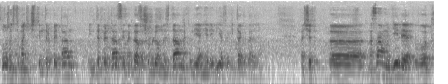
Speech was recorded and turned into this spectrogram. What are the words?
Сложность тематической интерпрета... интерпретации, иногда зашумленность данных, влияние рельефа и так далее. Значит, э, на самом деле, вот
